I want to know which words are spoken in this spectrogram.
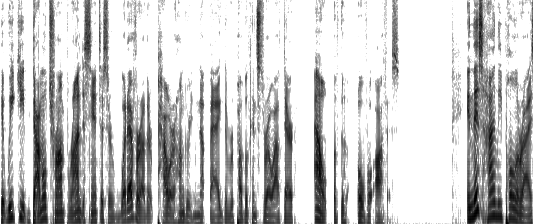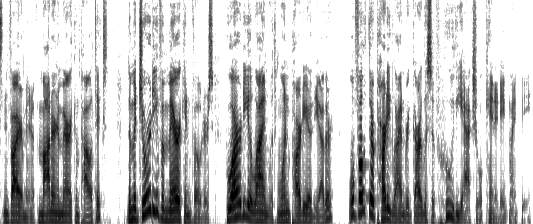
that we keep Donald Trump, Ron DeSantis, or whatever other power hungry nutbag the Republicans throw out there out of the Oval Office. In this highly polarized environment of modern American politics, the majority of American voters who already align with one party or the other will vote their party line regardless of who the actual candidate might be.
